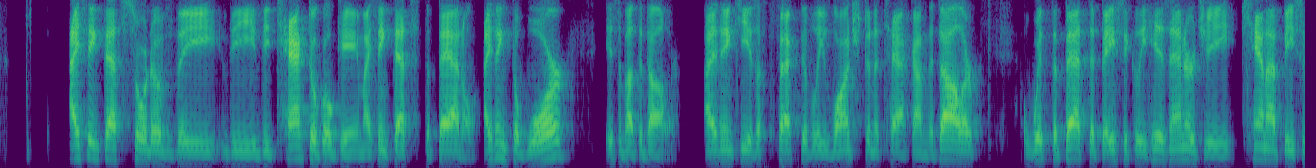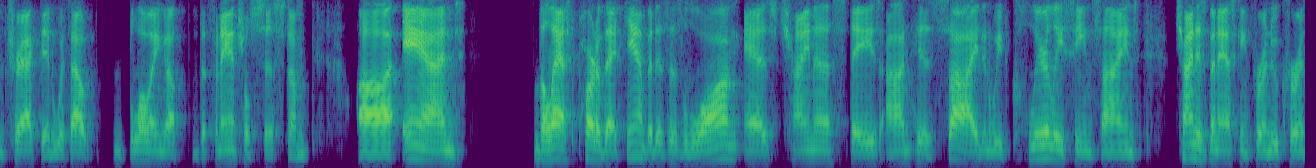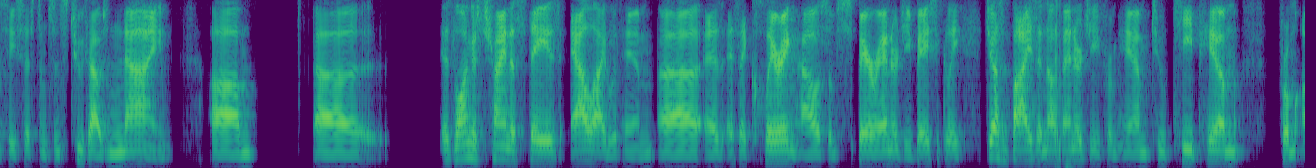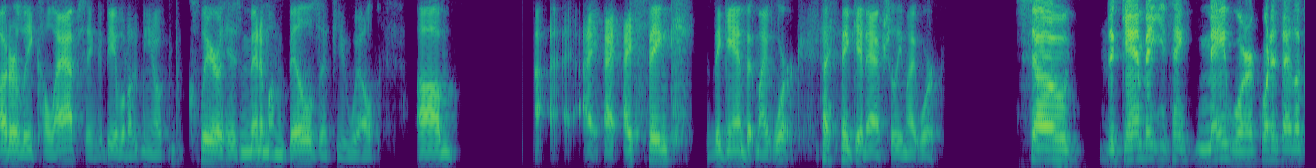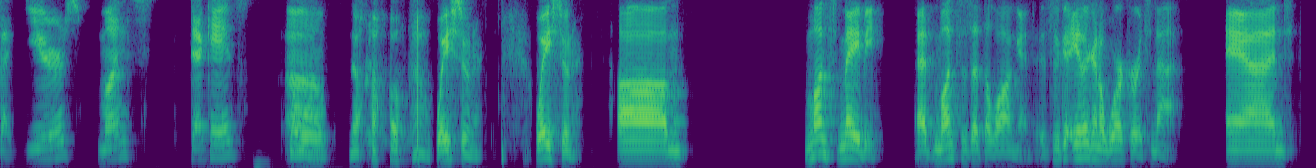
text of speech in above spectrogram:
I think that's sort of the the the tactical game. I think that's the battle. I think the war is about the dollar. I think he has effectively launched an attack on the dollar with the bet that basically his energy cannot be subtracted without blowing up the financial system. Uh, and the last part of that gambit is as long as China stays on his side, and we've clearly seen signs, China's been asking for a new currency system since 2009. Um, uh, as long as China stays allied with him uh, as, as a clearinghouse of spare energy, basically just buys enough energy from him to keep him from utterly collapsing, to be able to you know clear his minimum bills, if you will. Um, I, I, I think the gambit might work. I think it actually might work. So the gambit you think may work? What does that look like? Years, months, decades? Oh um, no, way sooner, way sooner. Um, months maybe. At months is at the long end. It's either going to work or it's not. And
